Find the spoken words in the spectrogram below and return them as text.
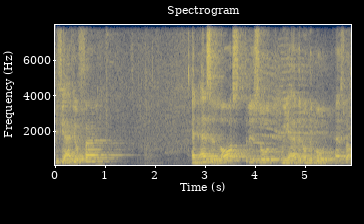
If you have your phone, and as a last resort, we have it on the board as well.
